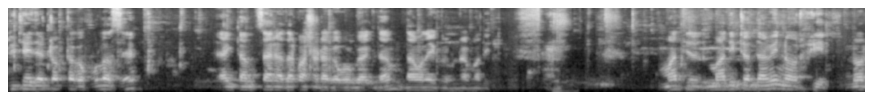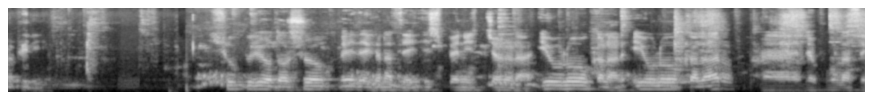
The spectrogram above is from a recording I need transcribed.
দুইটাই যে টকটকা ফুল আছে, একদম চার হাজার পাঁচশো টাকা পড়বে একদম, দাম আদায় করুন না মাদি মাদির, মাদিটার দামই নরফির, নরফিরি। সুপ্রিয় দর্শক, এই দেখেন আছে স্প্যানিশ চারা ইউলো কালার ইউলো কালার এটা ফুল আছে।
